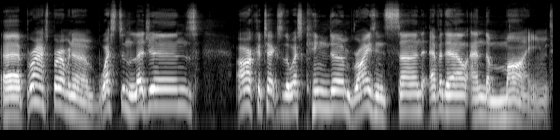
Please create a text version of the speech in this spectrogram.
Uh, Brass Birmingham, Western Legends, Architects of the West Kingdom, Rising Sun, Everdell, and The Mind.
